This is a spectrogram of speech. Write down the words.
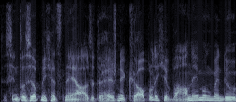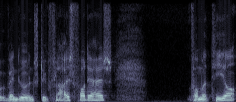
Das interessiert mich jetzt näher. Also du hast eine körperliche Wahrnehmung, wenn du, wenn du ein Stück Fleisch vor dir hast, vom Tier,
